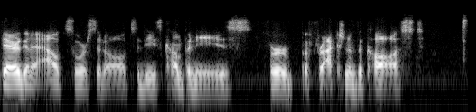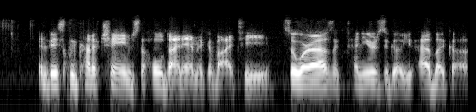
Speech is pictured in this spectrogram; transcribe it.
they're going to outsource it all to these companies for a fraction of the cost and basically kind of change the whole dynamic of IT. So whereas like 10 years ago you had like a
